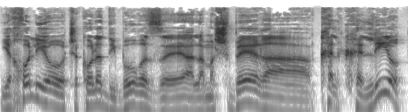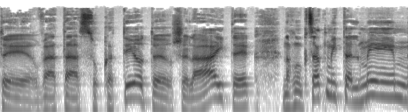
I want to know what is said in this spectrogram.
יכול להיות שכל הדיבור הזה על המשבר הכלכלי יותר והתעסוקתי יותר של ההייטק, אנחנו קצת מתעלמים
